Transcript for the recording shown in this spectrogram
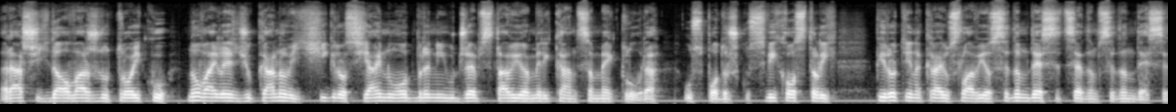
Rašić dao važnu trojku, Novajle Đukanović igrao sjajnu odbrani i u džep stavio Amerikanca Meklura. Uz podršku svih ostalih, Pirot je na kraju slavio 77-70.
